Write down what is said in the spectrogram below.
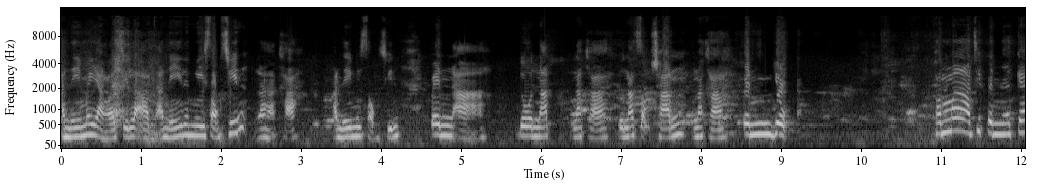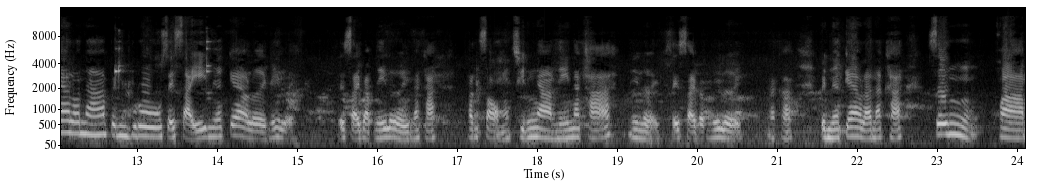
อันนี้ไม่อย่างละชิ้นละอัน อันนี้มีสองชิ้นนะคะ อันนี้มีสองชิ้น เป็นอ่าโดนัท นะคะโดนัทสองชั้นนะคะ เป็นหยกพม่าที่เป็นเนื้อแก้วแล้วนะ เป็นบลูใสๆเนื้อแก้วเลยนี่เลยใสๆแบบนี้เลยนะคะทั้งสองชิ้นงานนี้นะคะ นี่เลยใสๆแบบนี้เลยนะคะ เป็นเนื้อแก้วแล้วนะคะ ซึ่งความ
